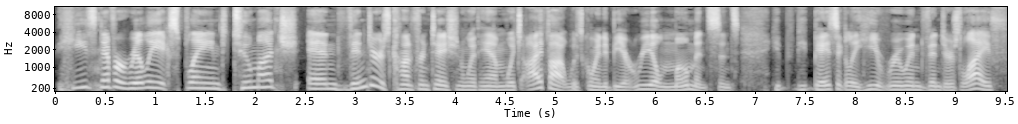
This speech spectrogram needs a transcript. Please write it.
he's never really explained too much and Vinder's confrontation with him which I thought was going to be a real moment since he, he basically he ruined Vinder's life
